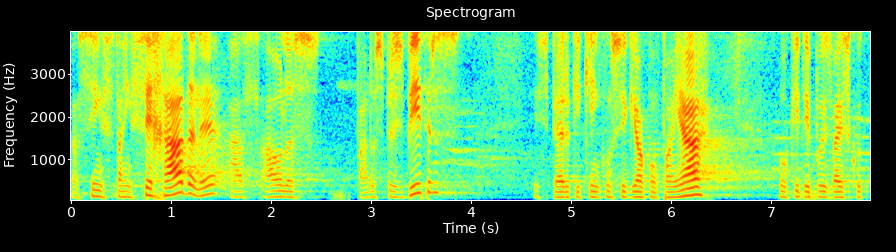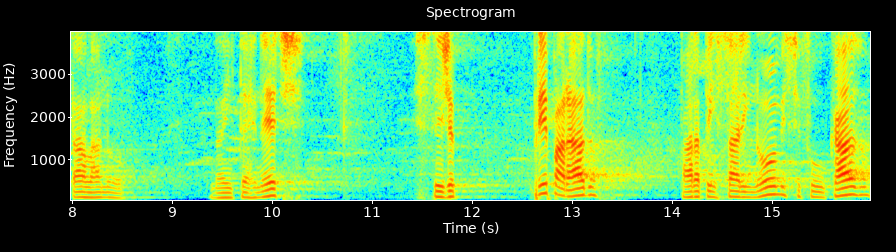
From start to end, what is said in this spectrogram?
Assim está encerrada, né, as aulas para os presbíteros. Espero que quem conseguiu acompanhar ou que depois vai escutar lá no, na internet esteja preparado para pensar em nome, se for o caso,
